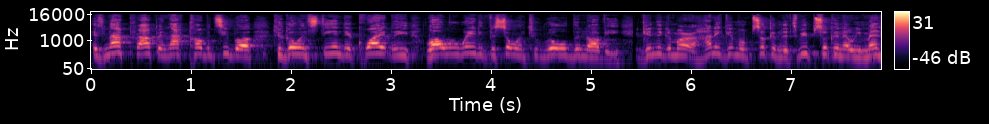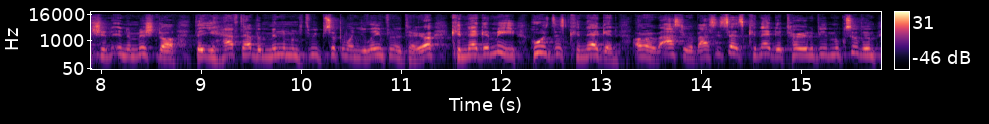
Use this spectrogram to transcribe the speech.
It's not proper, not kavod to go and stand there quietly while we're waiting for someone to roll the Navi. Begin the Gemara, Hani Gimel Psukim, the three Psukim that we mentioned in the Mishnah, that you have to have a minimum three Psukim when you lane from the Torah. Keneged me, who is this Keneged? Or Rabasi, Rabasi says, Keneged Torah to be Muksuvim,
